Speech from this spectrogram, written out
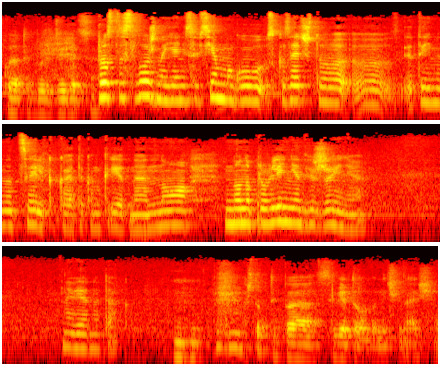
куда ты будешь двигаться. Просто сложно, я не совсем могу сказать, что э, это именно цель какая-то конкретная, но, но направление движения, наверное, так. А что бы ты посоветовал бы начинающим?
